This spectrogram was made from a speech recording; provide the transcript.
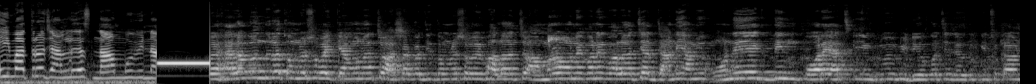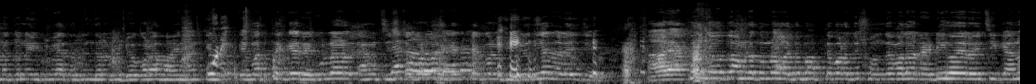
এই মাত্র জানলে জাস্ট নাম মুভির নাম হ্যালো বন্ধুরা তোমরা সবাই কেমন আছো? আশা করছি তোমরা সবাই ভালো আছো। আমরাও অনেক অনেক ভালো আছি আর জানি আমি অনেক দিন পরে আজকে ইউটিউবে ভিডিও করছি যেহেতু কিছু কারণের জন্য ইউটিউবে এতদিন ধরে ভিডিও করা হয় না কিন্তু এবার থেকে রেগুলার আমি চেষ্টা করব এক একটা করে ভিডিও দিয়ে দাঁড়িয়েছি আর এখন যেহেতু আমরা তোমরা হয়তো ভাবতে পারো যে সন্ধ্যেবেলা রেডি হয়ে রয়েছি কেন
